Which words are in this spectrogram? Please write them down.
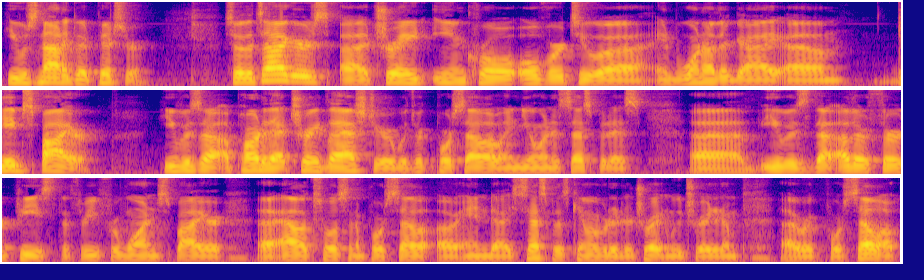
He was not a good pitcher. So the Tigers uh, trade Ian Krol over to, uh, and one other guy, um, Gabe Speier. He was uh, a part of that trade last year with Rick Porcello and Yoenis Cespedes. Uh, he was the other third piece, the three for one Speier. Uh, Alex Wilson and Porcello uh, and uh, Cespedes came over to Detroit, and we traded him uh, Rick Porcello.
